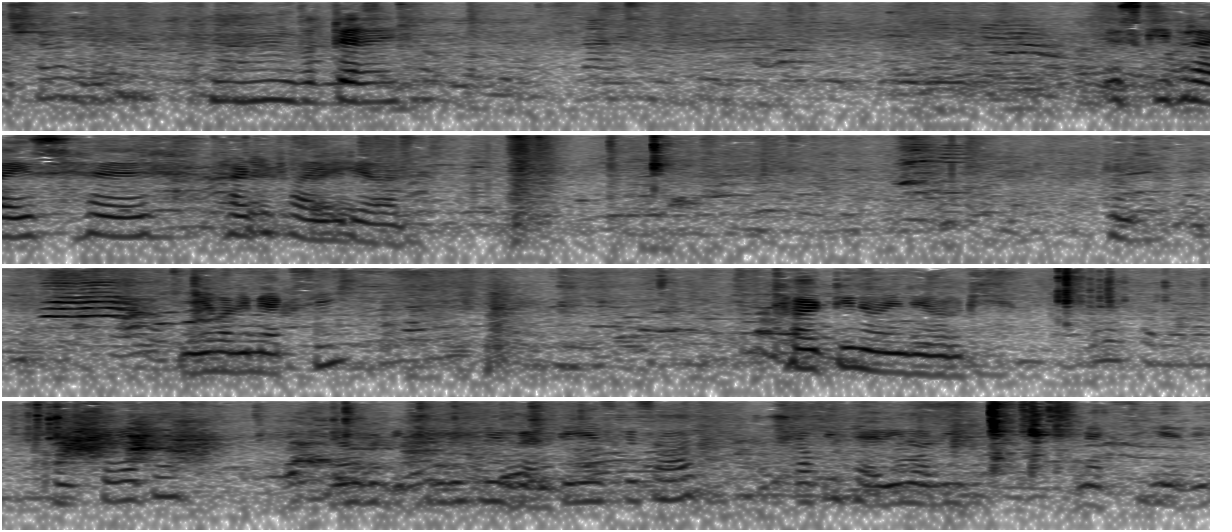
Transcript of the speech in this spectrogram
अच्छा लग रहा है इसकी प्राइस है थर्टी फाइव रियाल ये वाली मैक्सी थर्टी नाइन रियाल की। खूबसूरत है। यहाँ पे बिखरी बिखरी बेल्टी है इसके साथ। काफ़ी हैवी वाली मैक्सी है ये।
